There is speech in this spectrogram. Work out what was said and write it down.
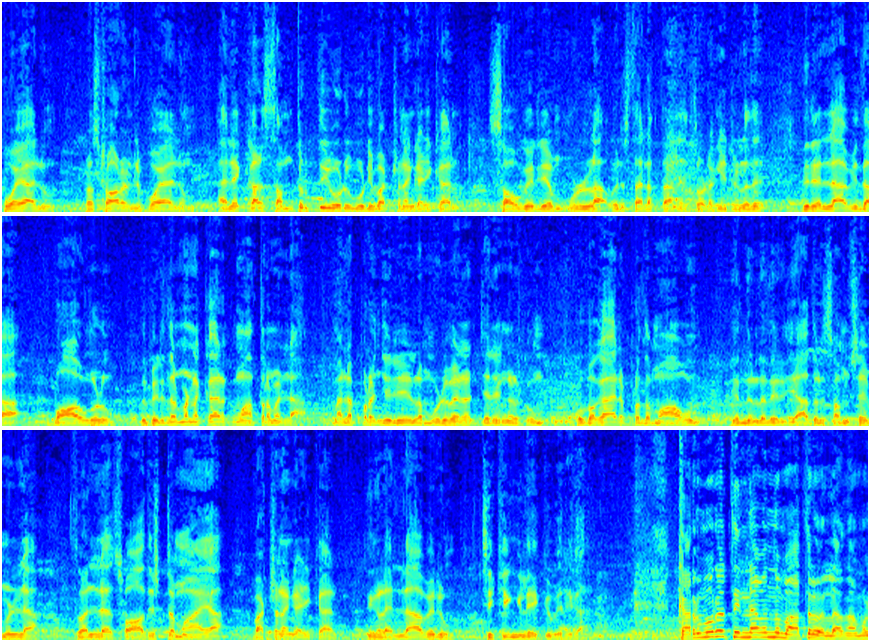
പോയാലും റെസ്റ്റോറന്റിൽ പോയാലും അതിനേക്കാൾ സംതൃപ്തിയോടുകൂടി ഭക്ഷണം കഴിക്കാൻ സൗകര്യം ഉള്ള ഒരു സ്ഥലത്താണ് തുടങ്ങിയിട്ടുള്ളത്. ഇതിലെല്ലാവിധ ഭാവങ്ങളും ഇത് പെരിന്തൽമണ്ണക്കാർക്ക് മാത്രമല്ല മലപ്പുറം ജില്ലയിലുള്ള മുഴുവൻ ജനങ്ങൾക്കും ഉപകാരപ്രദമാവും എന്നുള്ളതിൽ യാതൊരു സംശയമില്ല നല്ല സ്വാദിഷ്ടമായ ഭക്ഷണം കഴിക്കാൻ നിങ്ങളെല്ലാവരും ചിക്കിങ്ങിലേക്ക് വരിക. കറുമുറ തിന്നാമെന്ന് മാത്രമല്ല നമ്മൾ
